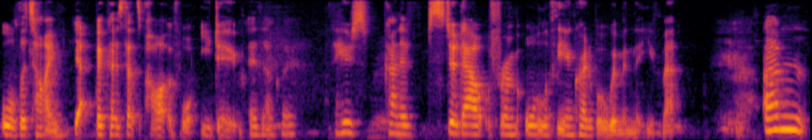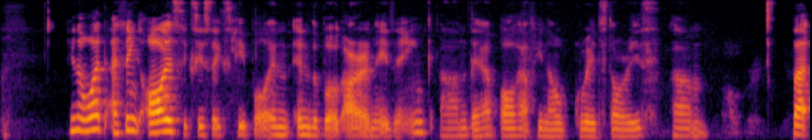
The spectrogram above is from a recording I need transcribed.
all the time, Yeah. because that's part of what you do. Exactly. Who's kind of stood out from all of the incredible women that you've met? Um, you know what? I think all the sixty six people in in the book are amazing. Um, they have all have you know great stories. Um, but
